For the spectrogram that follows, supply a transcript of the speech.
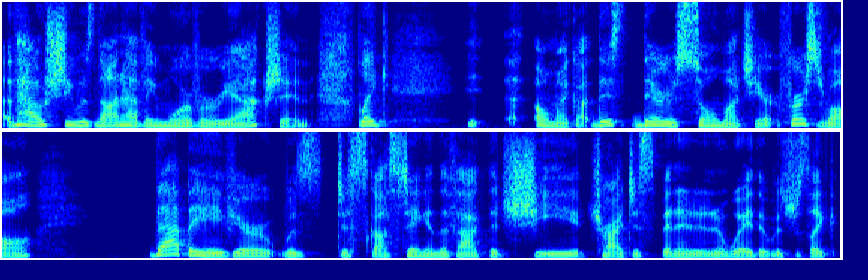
of how she was not having more of a reaction. Like, oh my god, this there is so much here. First of all, that behavior was disgusting, and the fact that she tried to spin it in a way that was just like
